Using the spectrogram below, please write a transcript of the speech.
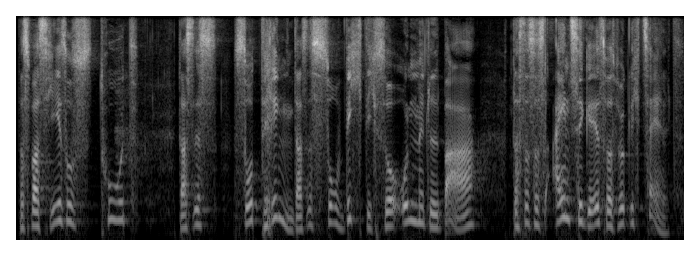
Das, was Jesus tut, das ist so dringend, das ist so wichtig, so unmittelbar, dass das das Einzige ist, was wirklich zählt.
